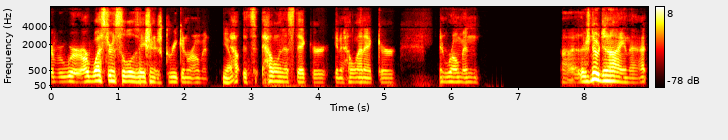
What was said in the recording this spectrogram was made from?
We're- our Western civilization is Greek and Roman. Yep. Hel- It's Hellenistic or you know Hellenic or and Roman. Uh, there's no denying that.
